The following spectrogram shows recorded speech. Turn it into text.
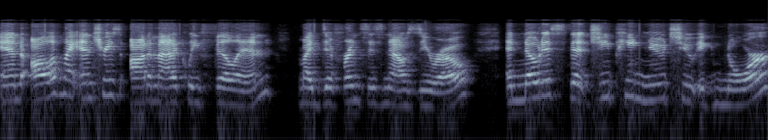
and all of my entries automatically fill in My difference is now zero. And notice that GP knew to ignore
